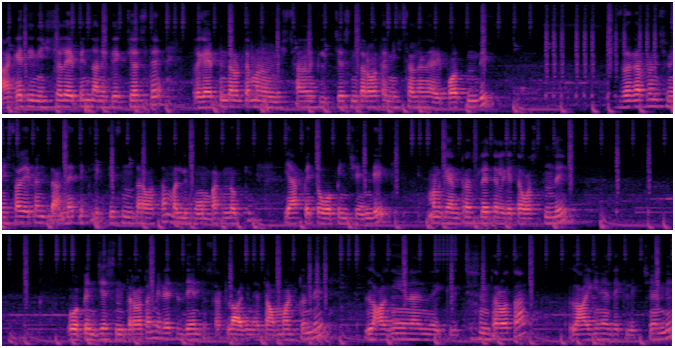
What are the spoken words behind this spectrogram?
నాకైతే ఇన్స్టాల్ అయిపోయింది. దాన్ని క్లిక్ చేస్తే ఇలాగ అయిపోయిన తర్వాత మనం ఇన్స్టాల్ అని క్లిక్ చేసిన తర్వాత ఇన్స్టాల్ అనేది అయిపోతుంది. చూసారు ఫ్రెండ్స్ ఇన్స్టాల్ అయిపోయిన దాన్ని అయితే క్లిక్ చేసిన తర్వాత మళ్ళీ హోమ్ బటన్ నొక్కి యాప్ అయితే ఓపెన్ చేయండి. మనకి ఎంట్రన్స్లో అయితే ఇలాగైతే వస్తుంది. ఓపెన్ చేసిన తర్వాత మీరైతే దేంతో సార్ లాగిన్ అయితే అమ్మంటుంది. లాగిన్ అనేది క్లిక్ చేసిన తర్వాత లాగిన్ అయితే క్లిక్ చేయండి.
